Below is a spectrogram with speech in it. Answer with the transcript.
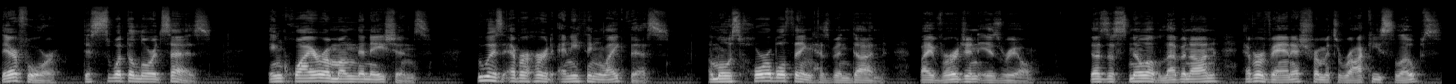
Therefore, this is what the Lord says Inquire among the nations. Who has ever heard anything like this? A most horrible thing has been done by virgin Israel. Does the snow of Lebanon ever vanish from its rocky slopes?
